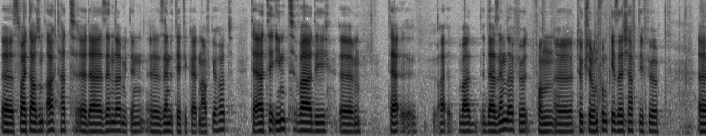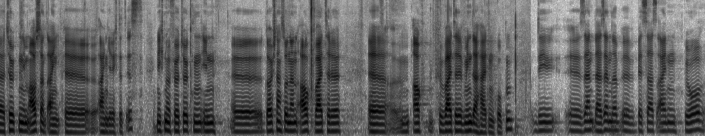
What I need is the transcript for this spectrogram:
2008 hat der Sender mit den Sendetätigkeiten aufgehört. TRT Int war die ähm, äh, war der Sender für, von äh, türkischer Rundfunkgesellschaft, die für äh, Türken im Ausland ein, äh, eingerichtet ist. Nicht nur für Türken in äh, Deutschland, sondern auch, weitere, äh, auch für weitere Minderheitengruppen. Die, der Sender besaß ein Büro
